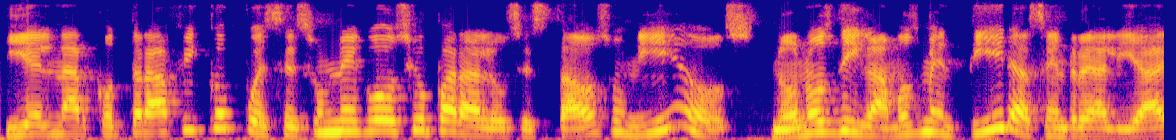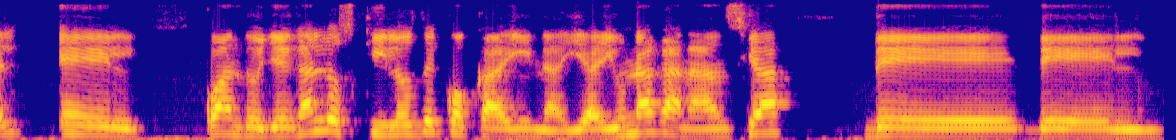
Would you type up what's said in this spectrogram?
Y el narcotráfico pues es un negocio para los Estados Unidos. No nos digamos mentiras. En realidad el, cuando llegan los kilos de cocaína y hay una ganancia de, del,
